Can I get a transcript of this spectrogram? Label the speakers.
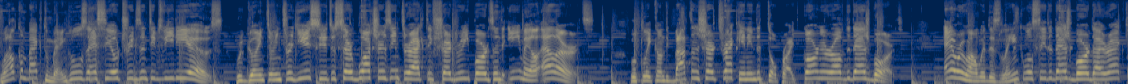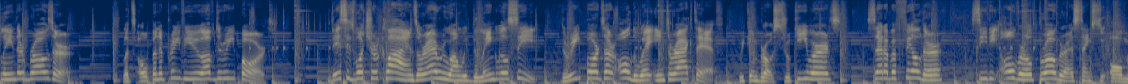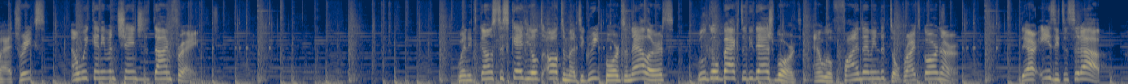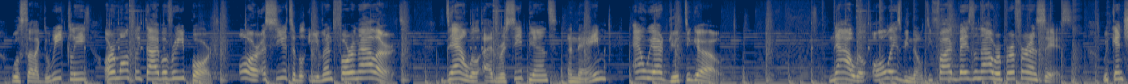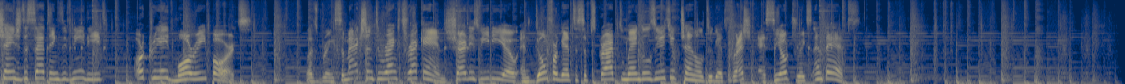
Speaker 1: Welcome back to Mangools' SEO tricks and tips videos. We're going to introduce you to SERPWatcher's interactive shared reports and email alerts. We'll click on the button Share Tracking in the top right corner of the dashboard. Everyone with this link will see the dashboard directly in their browser. Let's open a preview of the report. This is what your clients or everyone with the link will see. The reports are all the way interactive. We can browse through keywords, set up a filter, see the overall progress thanks to all metrics, and we can even change the time frame. When it comes to scheduled automatic reports and alerts, we'll go back to the dashboard and we'll find them in the top right corner. They are easy to set up. We'll select the weekly or monthly type of report, or a suitable event for an alert. Then we'll add recipients, a name, and we are good to go. Now we'll always be notified based on our preferences. We can change the settings if needed or create more reports. Let's bring some action to rank tracking, share this video and don't forget to subscribe to Mangools' YouTube channel to get fresh SEO tricks and tips.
